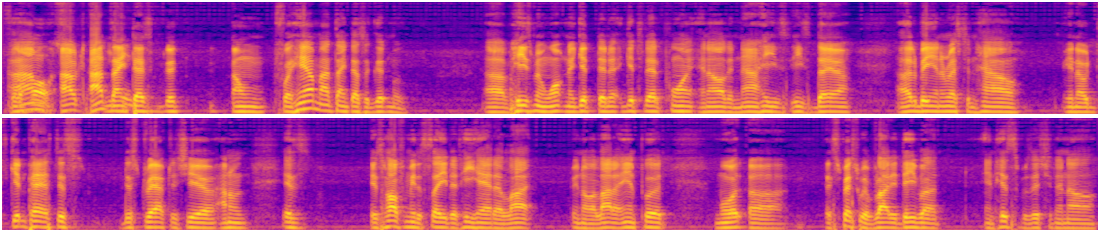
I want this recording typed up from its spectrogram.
for? I, I You think, that's good. Um, for him, I think that's a good move. Uh, he's been wanting to get to that, get to that point and all, and now he's he's there. Uh, it'll be interesting how you know getting past this this draft this year. I don't. It's it's hard for me to say that he had a lot, you know, a lot of input, more, uh, especially with Vlade Divac in his position and all.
